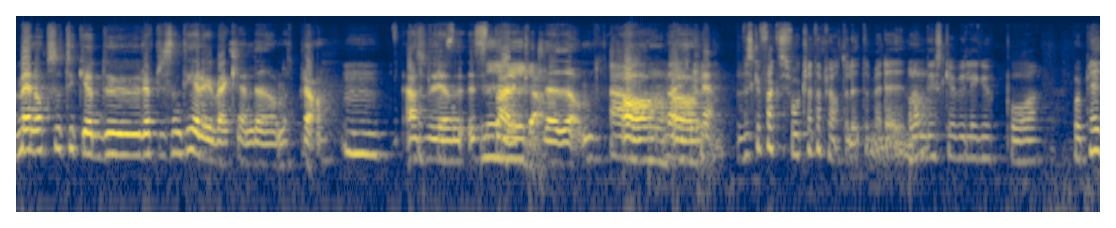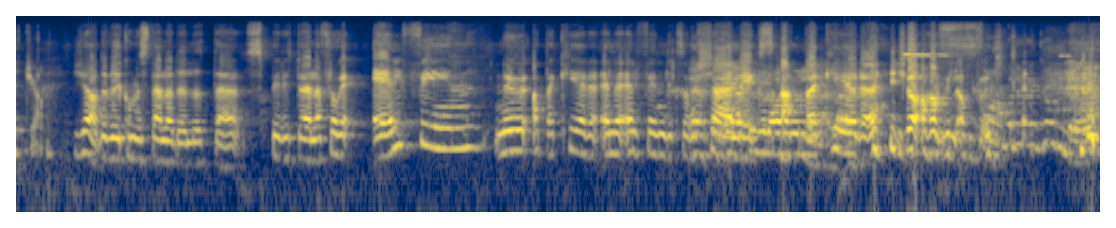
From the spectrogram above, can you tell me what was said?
Men också tycker jag att du representerar ju verkligen lejonet bra. Alltså det är nöjda? starkt lejon. Ja, ja. verkligen. Vi ska faktiskt fortsätta prata lite med dig, men Ja. det ska vi lägga upp på vår Patreon. Ja, där vi kommer ställa dig lite spirituella frågor. Elfin, nu attackerar, eller Elfin liksom Elfin, bullen, kärleksattackerar. Ja, han vill ha bull. Fan vad du är gullig.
